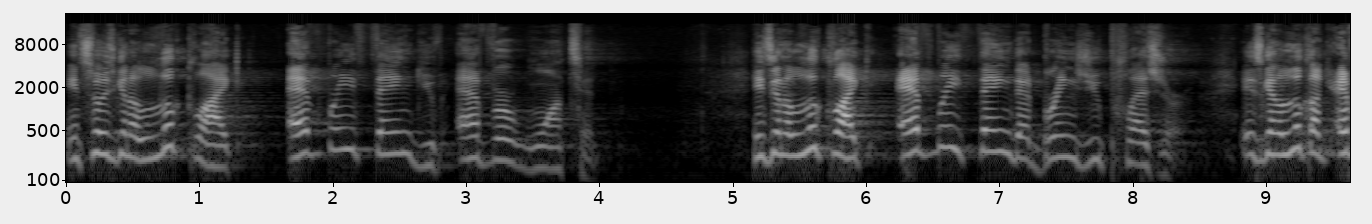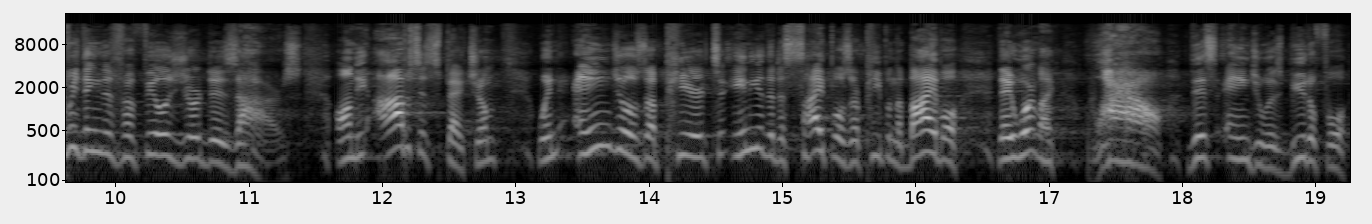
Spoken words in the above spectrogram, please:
And so he's gonna look like everything you've ever wanted. He's gonna look like everything that brings you pleasure is going to look like everything that fulfills your desires. On the opposite spectrum, when angels appeared to any of the disciples or people in the Bible, they weren't like, wow, this angel is beautiful.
